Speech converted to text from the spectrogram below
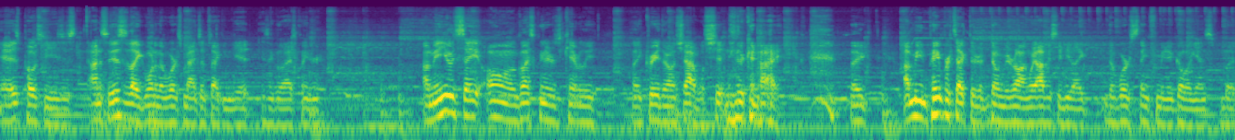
yeah, this posty is just... Honestly, this is like one of the worst matchups I can get is a glass cleaner. I mean, you would say, oh, glass cleaners can't really like create their own shot. Well, shit, neither can I. like, I mean, paint protector, don't me wrong, would obviously be like the worst thing for me to go against, but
